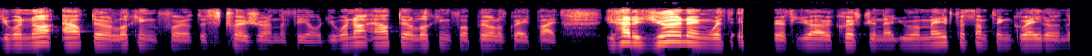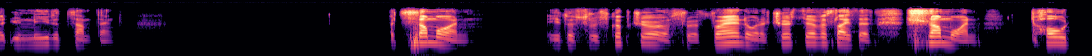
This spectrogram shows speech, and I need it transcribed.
You were not out there looking for this treasure in the field. You were not out there looking for a pearl of great price. You had a yearning within you, if you are a Christian, that you were made for something greater and that you needed something. But someone either through scripture or through a friend or in a church service like this, someone told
